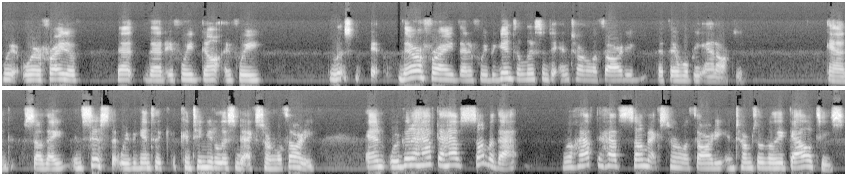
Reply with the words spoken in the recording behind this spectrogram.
We're, we're afraid of that. That if we don't, if we listen, they're afraid that if we begin to listen to internal authority, that there will be anarchy. And so they insist that we begin to continue to listen to external authority. And we're going to have to have some of that. We'll have to have some external authority in terms of the legalities.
